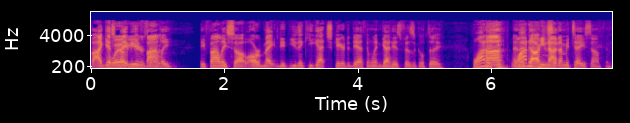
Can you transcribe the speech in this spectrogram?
I guess maybe he years of finally he finally saw, or may, did you think he got scared to death and went and got his physical too? Why did Huh? he, And why the did doctor he not? said, "Let me tell you something."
